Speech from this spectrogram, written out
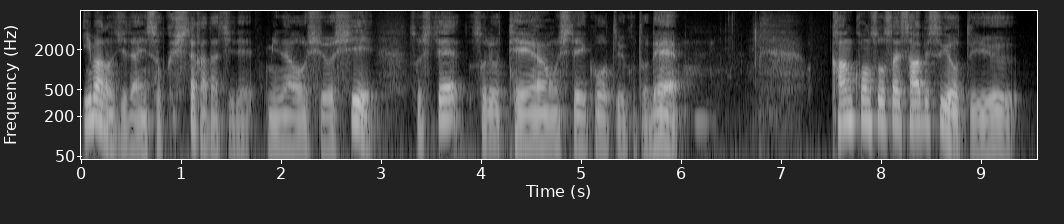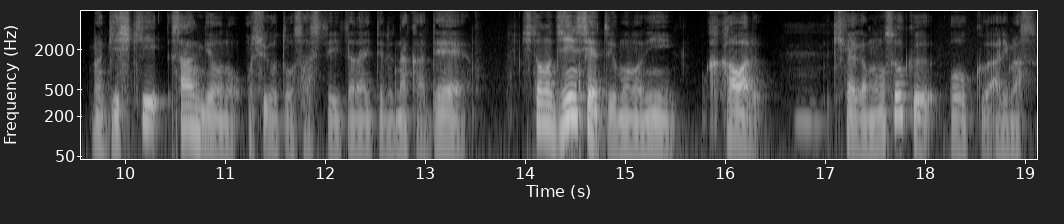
今の時代に即した形で見直しをしそしてそれを提案をしていこうということで冠婚葬祭サービス業という、まあ、儀式産業のお仕事をさせていただいている中で人の人生というものに関わる機会がものすごく多くあります。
